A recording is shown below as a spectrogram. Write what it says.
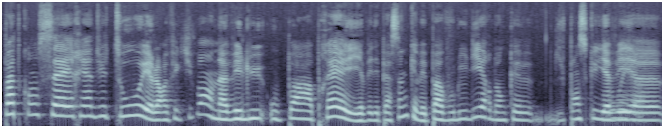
pas de conseils, rien du tout. Et alors, effectivement, on avait lu ou pas après. Il y avait des personnes qui n'avaient pas voulu lire. Donc, euh, je pense qu'il y avait. Euh,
